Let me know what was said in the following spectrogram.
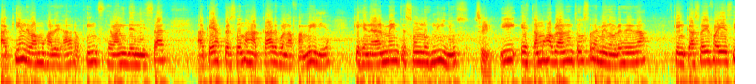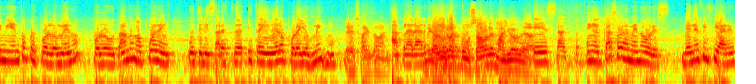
a quién le vamos a dejar o quién se va a indemnizar, a aquellas personas a cargo en la familia, que generalmente son los niños, Sí. y estamos hablando entonces de menores de edad que en caso de fallecimiento, pues por lo menos, por lo tanto, no pueden utilizar este, este dinero por ellos mismos. Exactamente. Aclarar Mirar que- un responsable mayor de edad. Exacto. En el caso de menores beneficiarios,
